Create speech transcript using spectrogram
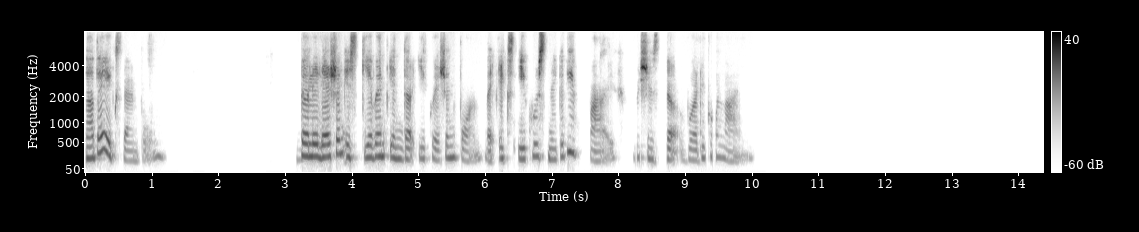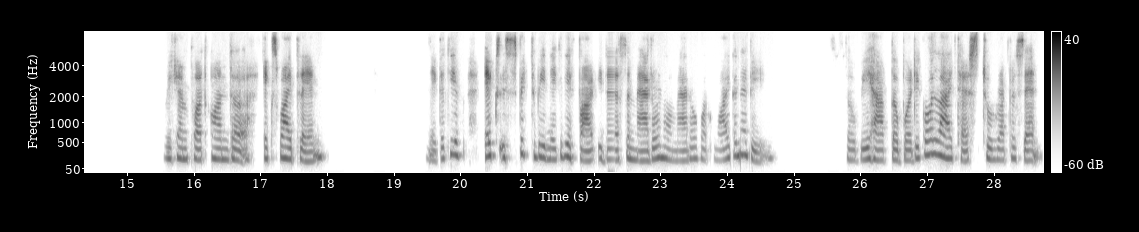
Another example. The relation is given in the equation form, like x equals negative 5, which is the vertical line. We can plot on the xy plane. Negative x is expected to be negative 5. It doesn't matter no matter what y gonna be. So we have the vertical line test to represent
